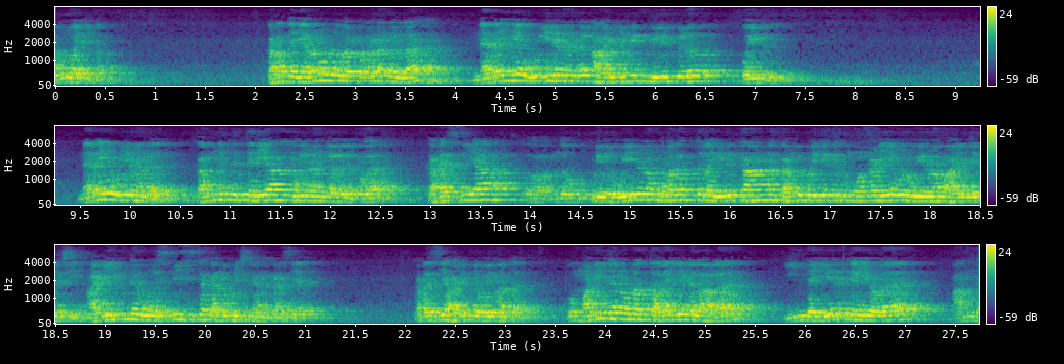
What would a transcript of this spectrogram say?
உருவாக்கிட்டோம். கடந்த இருநூறு வருடங்கள்ல நிறைய உயிரினங்கள் அழிவின் விளிம்பில போயிட்டு நிறைய உயிரினங்கள். கண்ணுக்கு தெரியாத உயிரினங்கள் போல கடைசியா இந்த இப்படி ஒரு உயிரினம் உலகத்துல இருக்கான்னு கண்டுபிடிக்கிறதுக்கு முன்னாடியே ஒரு உயிரினம் அழிஞ்சிருச்சு. அழிந்த ஒரு ஸ்பீசிஸ கண்டுபிடிச்சிருக்காங்க கடைசியா. கடைசியா அழிந்த உயிரினத்தை. இப்போ மனிதனோட தலையீடுகளால இந்த இயற்கையோட அந்த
